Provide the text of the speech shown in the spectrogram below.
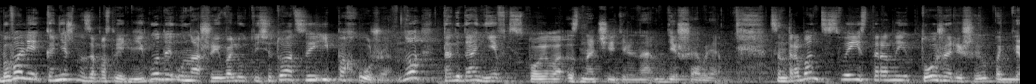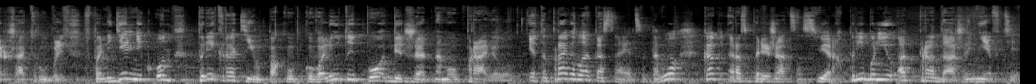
Бывали, конечно, за последние годы у нашей валюты ситуации и похуже, но тогда нефть стоила значительно дешевле. Центробанк со своей стороны тоже решил поддержать рубль. В понедельник он прекратил покупку валюты по бюджетному правилу. Это правило касается того, как распоряжаться сверхприбылью от продажи нефти.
